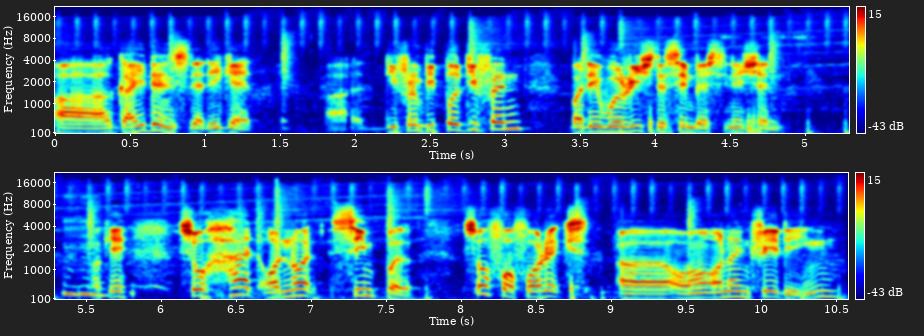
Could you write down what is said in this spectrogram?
uh, guidance that they get. Uh, different people different, but they will reach the same destination. Okay, so hard or not simple. So for forex uh, or online trading,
